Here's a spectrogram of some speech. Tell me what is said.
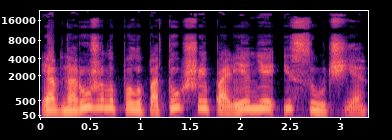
и обнаружила полупотухшие поленья и сучья,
